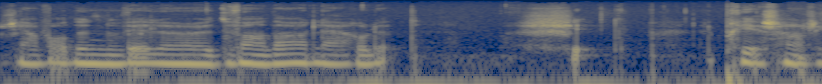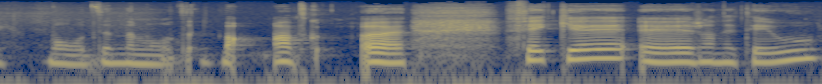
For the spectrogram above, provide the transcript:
j'ai avoir de nouvelles euh, du vendeur de la roulotte. Shit. Le prix a changé. Maudine de maudine. Bon, en tout cas. Euh, fait que j'en étais où?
